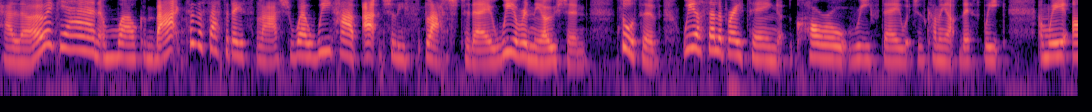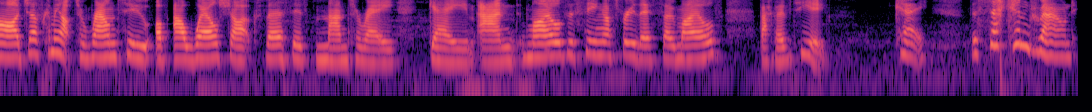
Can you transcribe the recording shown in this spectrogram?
Hello again, and welcome back to the Saturday Splash, where we have actually splashed today. We are in the ocean, sort of. We are celebrating Coral Reef Day, which is coming up this week, and we are just coming up to round two of our whale sharks versus manta ray game. And Miles is seeing us through this, so Miles, back over to you. Okay, the second round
